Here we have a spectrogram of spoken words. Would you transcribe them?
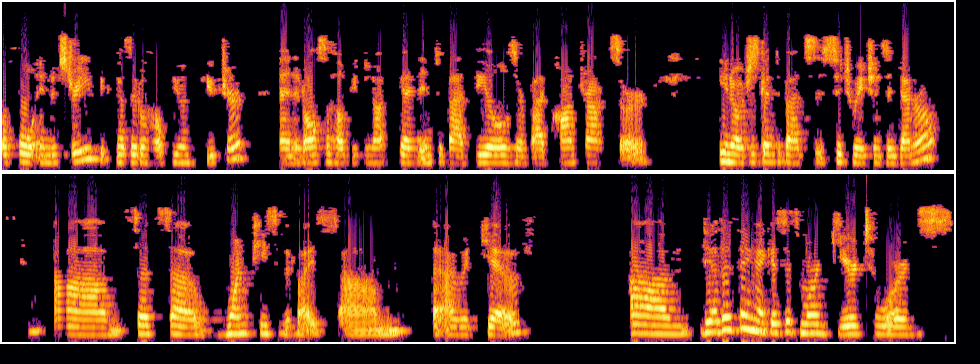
the whole industry because it'll help you in the future and it also helps you to not get into bad deals or bad contracts or you know just get into bad situations in general. Um, so that's uh, one piece of advice um, that I would give. Um, the other thing, I guess, it's more geared towards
